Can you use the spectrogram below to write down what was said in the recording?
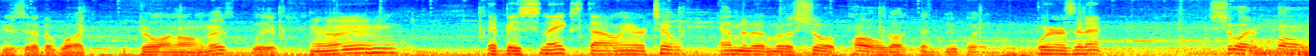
You said the what? Going on this bit. Mm-hmm. There be snakes down here too. I'm in a little short pole up there. you wait. Where is it at? Short pole.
